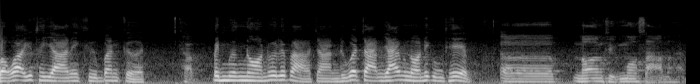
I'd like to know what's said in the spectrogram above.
บอกว่าอยุธยานี่คือบ้านเกิดครับเป็นเมืองนอนด้วยหรือเปล่าอาจารย์ หรือว่าอาจารย์ย้ายมานอนที่กรุงเทพ เอ่อนอนถึงมสามอะครับ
